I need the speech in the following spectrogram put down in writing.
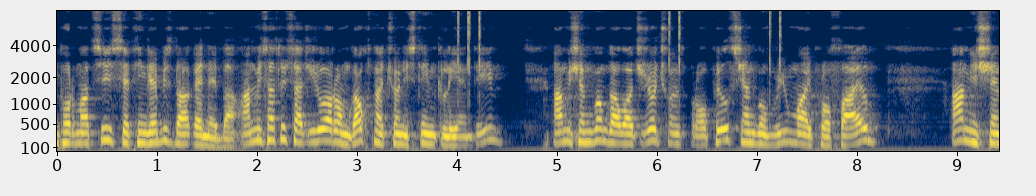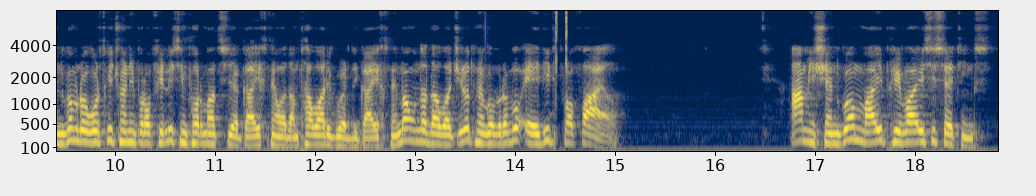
ინფორმაციის სეტინგების დაყენება. ამისათვის საჭიროა რომ გავხსნათ ჩვენი Steam კლიენტი. ამის შემდგომ დავაჭიროთ ჩვენს პროფილს, შემდგომ view my profile ამის შემდგომ როგორც კი ჩვენი პროფილის ინფორმაცია გაიხსნება და მთავარი გვერდი გაიხსნება, უნდა დავაჭიროთ მეგობრებო edit profile. ამის შემდგომ my privacy settings.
